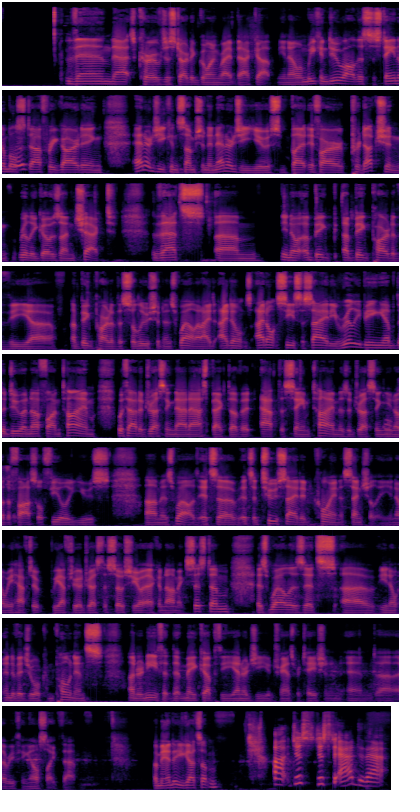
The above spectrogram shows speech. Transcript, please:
then that curve just started going right back up, you know, and we can do all this sustainable Mhm. stuff regarding energy consumption and energy use, but if our production really goes unchecked, that's um, you know a big a big part of the uh, a big part of the solution as well. And I, I don't I don't see society really being able to do enough on time without addressing that aspect of it at the same time as addressing you know the fossil fuel use um, as well. It's a it's a two sided coin essentially. You know we have to we have to address the socioeconomic system as well as its uh, you know individual components underneath it that make up the energy and transportation and uh, everything else like that. Amanda, you got something? Uh, just just to add to that,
